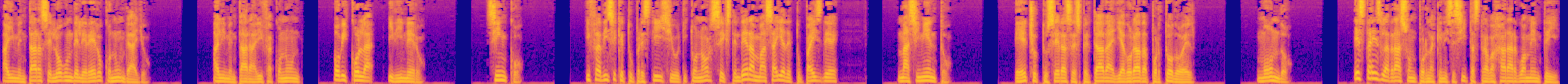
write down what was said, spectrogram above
Alimentarás el ogun del herero con un gallo. Alimentar a Ifa con un ovicola y dinero. 5. IFA dice que tu prestigio y tu honor se extenderá más allá de tu país de nacimiento. He hecho tú serás respetada y adorada por todo el mundo. Esta es la razón por la que necesitas trabajar arduamente y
